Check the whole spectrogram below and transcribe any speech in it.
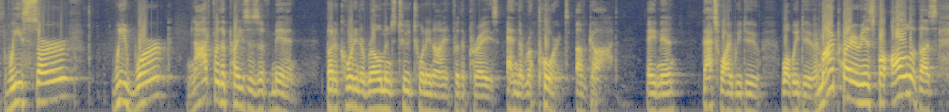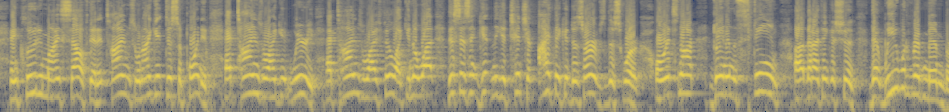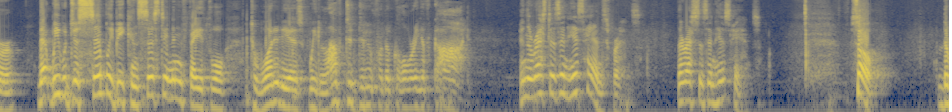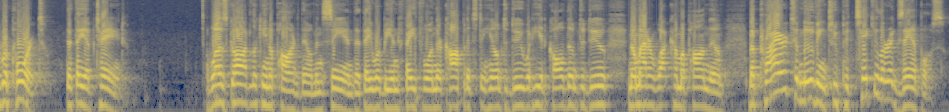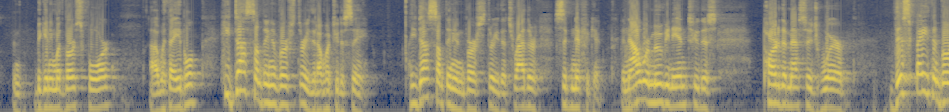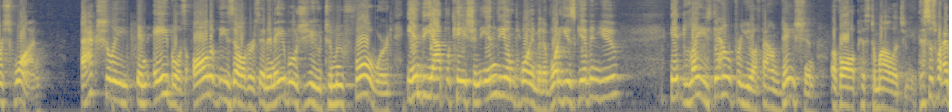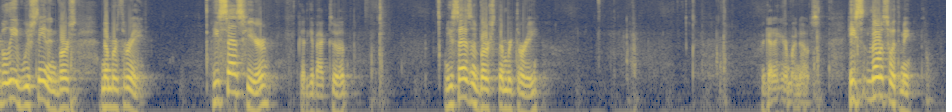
we serve, we work not for the praises of men but according to Romans 2:29 for the praise and the report of God. Amen. That's why we do what we do. And my prayer is for all of us, including myself, that at times when I get disappointed, at times where I get weary, at times where I feel like, you know what, this isn't getting the attention I think it deserves this work, or it's not gaining the steam uh, that I think it should, that we would remember that we would just simply be consistent and faithful to what it is we love to do for the glory of God. And the rest is in His hands, friends. The rest is in His hands. So, the report that they obtained was God looking upon them and seeing that they were being faithful in their confidence to Him to do what He had called them to do, no matter what come upon them. But prior to moving to particular examples, and beginning with verse 4, uh, with Abel, he does something in verse 3 that I want you to see. He does something in verse 3 that's rather significant. And now we're moving into this part of the message where this faith in verse 1 actually enables all of these elders and enables you to move forward in the application, in the employment of what he has given you. It lays down for you a foundation of all epistemology. This is what I believe we're seeing in verse number 3. He says here, got to get back to it. He says in verse number 3, I got to hear my notes. He's notice with me.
